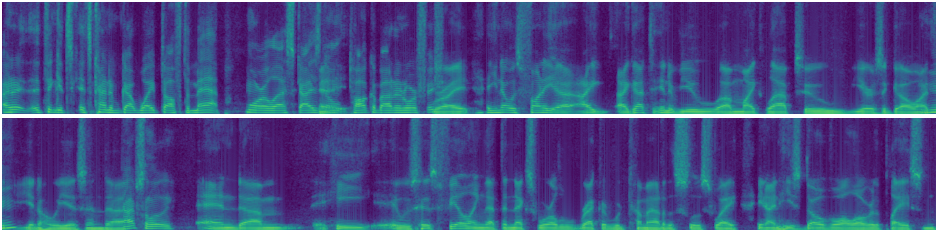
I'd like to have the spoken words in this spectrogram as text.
I, I think it's it's kind of got wiped off the map, more or less. Guys don't talk about it or fish. Right. And, you know, it's funny. Uh, I I got to interview uh, Mike Laptew years ago. I think you know who he is, and uh, Absolutely. and um, he it was his feeling that the next world record would come out of the sluice way. You know, and he's dove all over the place, and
